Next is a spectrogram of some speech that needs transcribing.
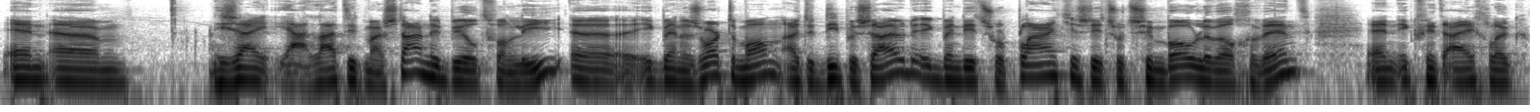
En um, die zei, ja, laat dit maar staan, dit beeld van Lee. Uh, ik ben een zwarte man uit het diepe zuiden. Ik ben dit soort plaatjes, dit soort symbolen wel gewend. En ik vind eigenlijk...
